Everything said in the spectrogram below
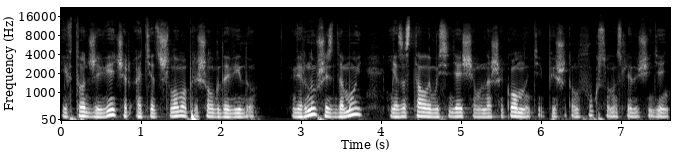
и в тот же вечер отец Шлома пришел к Давиду – Вернувшись домой, я застал его сидящим в нашей комнате, пишет он Фуксу на следующий день.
